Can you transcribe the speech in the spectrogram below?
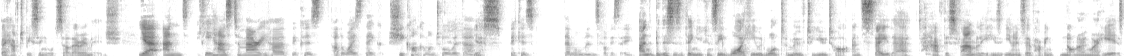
they have to be single to sell their image yeah, and he has to marry her because otherwise they she can't come on tour with them. yes because they're Mormons, obviously. and but this is the thing you can see why he would want to move to Utah and stay there to have this family he's you know instead of having not knowing where he is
